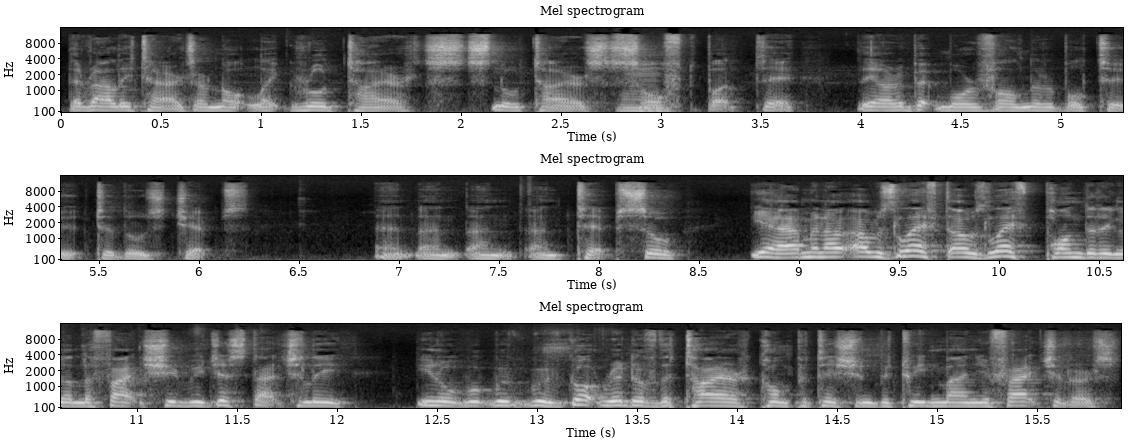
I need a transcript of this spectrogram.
the rally tyres are not like road tyres, snow tyres, mm. soft, but uh, they are a bit more vulnerable to, to those chips and, and, and, and tips. So yeah, I mean, I, I was left I was left pondering on the fact: should we just actually, you know, we, we've got rid of the tyre competition between manufacturers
